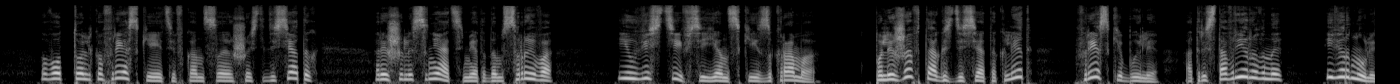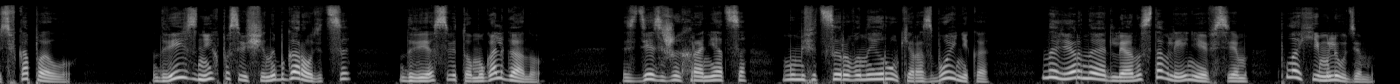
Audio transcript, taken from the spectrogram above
– вот только фрески эти в конце 60-х решили снять методом срыва и увести в сиенские закрома. Полежав так с десяток лет, фрески были отреставрированы и вернулись в капеллу. Две из них посвящены Богородице, две — святому Гальгану. Здесь же хранятся мумифицированные руки разбойника, наверное, для наставления всем плохим людям.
